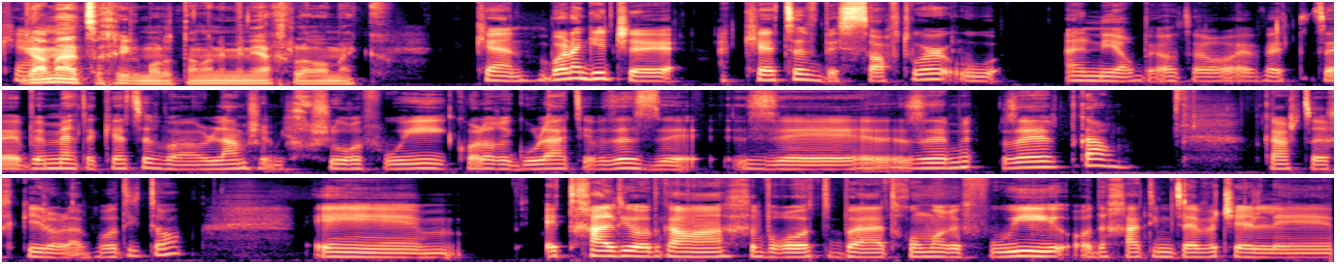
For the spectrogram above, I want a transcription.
כן. היה צריך ללמוד אותם אני מניח לעומק. כן בוא נגיד שהקצב בסופטוור הוא אני הרבה יותר אוהבת זה באמת הקצב בעולם של מכשור רפואי כל הרגולציה וזה זה זה זה זה אתגר מחקר שצריך כאילו לעבוד איתו. אמ, התחלתי עוד כמה חברות בתחום הרפואי, עוד אחת עם צוות של אה,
